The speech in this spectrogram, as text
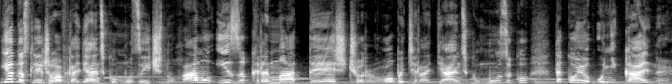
Я досліджував радянську музичну гаму і, зокрема, те, що робить радянську музику такою унікальною.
